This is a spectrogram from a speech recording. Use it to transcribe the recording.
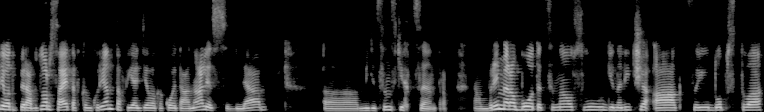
Или вот, например, обзор сайтов конкурентов. Я делаю какой-то анализ для медицинских центров. Там время работы, цена услуги, наличие акций, удобство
